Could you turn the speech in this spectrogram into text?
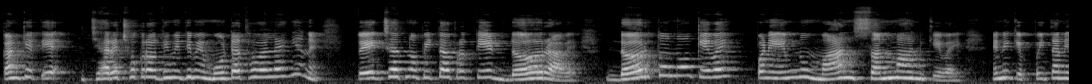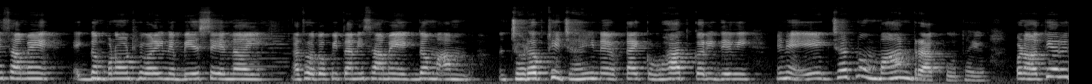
કારણ કે તે જ્યારે છોકરાઓ ધીમે ધીમે મોટા થવા લાગ્યા ને તો એક જાતનો પિતા પ્રત્યે ડર આવે. ડર તો ન કહેવાય, પણ એમનું માન સન્માન કહેવાય. એને કે પિતાની સામે એકદમ પણોઠી વાળીને બેસે નહીં, અથવા તો પિતાની સામે એકદમ આમ ઝડપથી જઈને કાંઈક વાત કરી દેવી. એને એક જાતનું માન રાખવું થયું. પણ અત્યારે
